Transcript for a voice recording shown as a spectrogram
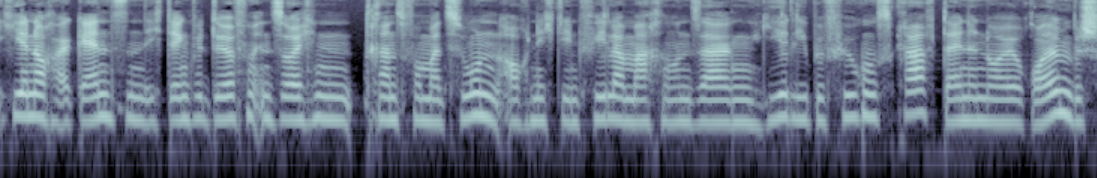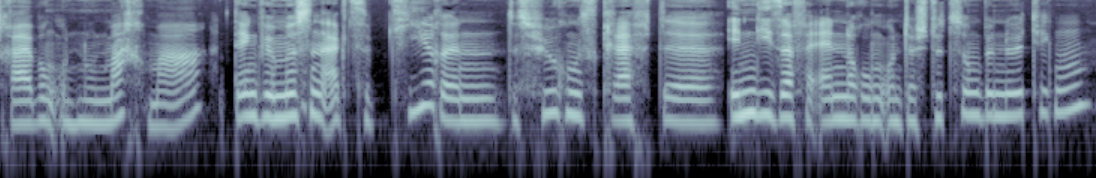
hier noch ergänzend, ich denke, wir dürfen in solchen Transformationen auch nicht den Fehler machen und sagen, hier, liebe Führungskraft, deine neue Rollenbeschreibung und nun mach mal. Ich denke, wir müssen akzeptieren, dass Führungskräfte in dieser Veränderung Unterstützung benötigen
